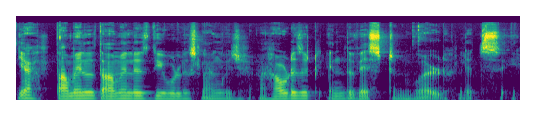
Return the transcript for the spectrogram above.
Yeah tamil tamil is the oldest language. How does it in the western world? Let's see.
